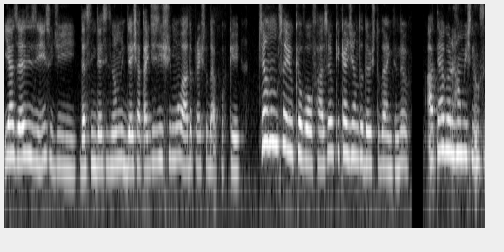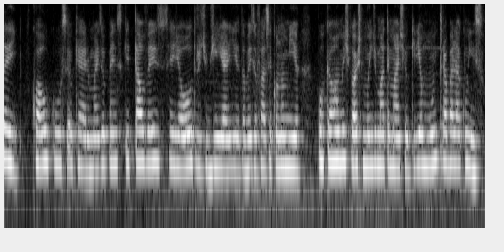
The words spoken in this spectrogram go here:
E às vezes isso de dessa indecisão me deixa até desestimulada para estudar, porque se eu não sei o que eu vou fazer, o que, que adianta de eu estudar, entendeu? Até agora eu realmente não sei qual curso eu quero, mas eu penso que talvez seja outro tipo de engenharia, talvez eu faça economia, porque eu realmente gosto muito de matemática, eu queria muito trabalhar com isso.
